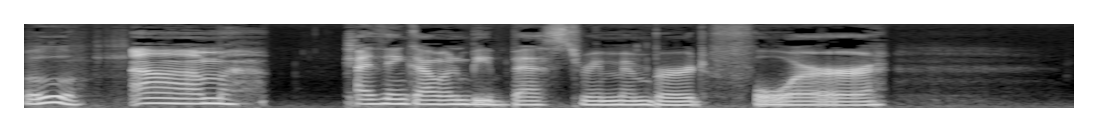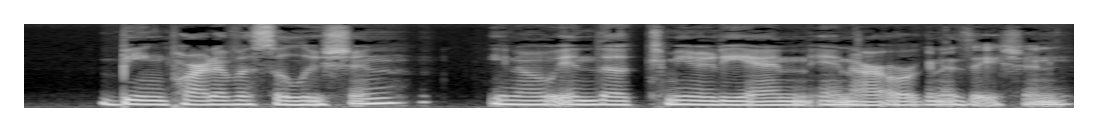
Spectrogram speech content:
Oh, um, I think I want to be best remembered for being part of a solution, you know, in the community and in our organization,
